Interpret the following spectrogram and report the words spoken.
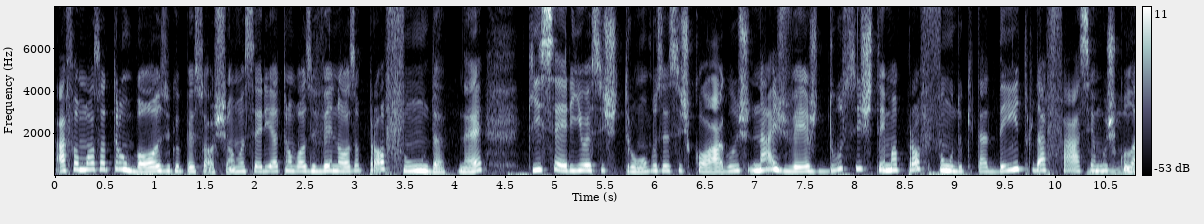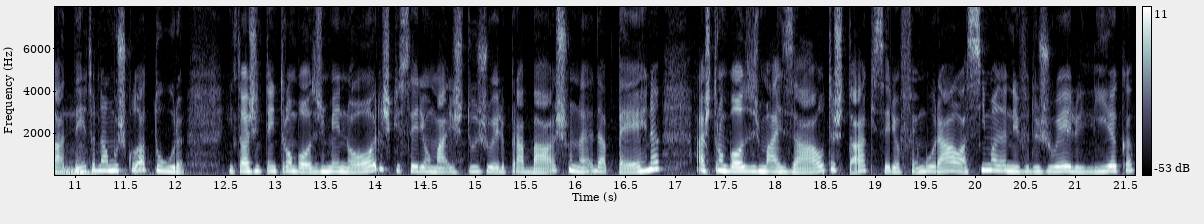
A famosa trombose, que o pessoal chama, seria a trombose venosa profunda, né? Que seriam esses trombos, esses coágulos nas veias do sistema profundo, que está dentro da face muscular, hum. dentro da musculatura. Então, a gente tem tromboses menores, que seriam mais do joelho para baixo, né? Da perna. As tromboses mais altas, tá? Que seria o femoral, acima do nível do joelho, ilíaca.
